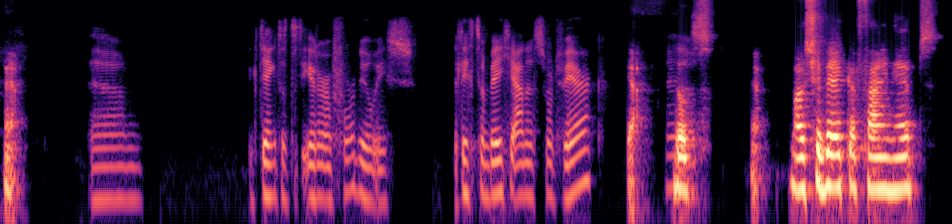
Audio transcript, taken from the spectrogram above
Ja. Um, ik denk dat het eerder een voordeel is. Het ligt een beetje aan het soort werk. Ja, dat, ja. maar als je werkervaring hebt,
